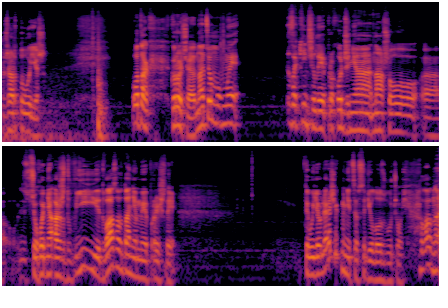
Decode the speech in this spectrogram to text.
Жартуєш. Отак. Коротше, на цьому ми закінчили проходження нашого. е, сьогодні аж дві, два завдання ми пройшли. Ти уявляєш, як мені це все діло озвучувати? Ладно.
